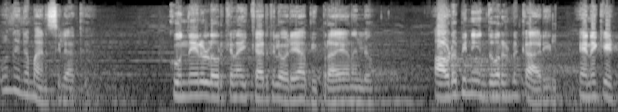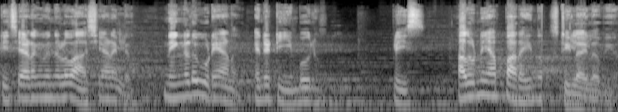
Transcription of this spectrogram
ഒന്ന് എന്നെ മനസ്സിലാക്ക്. കുന്നേലുള്ളവർക്കെല്ലാം ഇക്കാര്യത്തിൽ ഒരേ അഭിപ്രായമാണല്ലോ. അവിടെ പിന്നെ എന്ത് പറഞ്ഞിട്ട് കാര്യമില്ല. എന്നെ കെട്ടിച്ചടങ്ങും എന്നുള്ള വാശിയാണല്ലോ. നിങ്ങളുടെ കൂടെയാണ് എന്റെ ടീം പോലും. പ്ലീസ് അതുകൊണ്ട് ഞാൻ പറയുന്നു. സ്റ്റിൽ ഐ ലവ് യു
